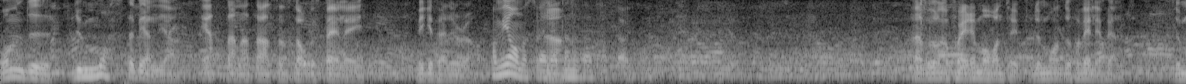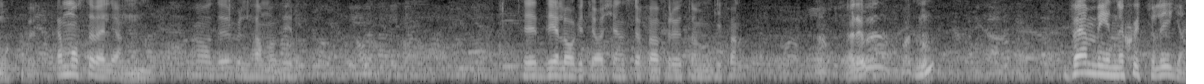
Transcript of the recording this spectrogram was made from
Om du, du måste välja ett annat allsvenskt lag att spela i, vilket väljer du då? Om jag måste välja ja. ett annat allsvenskt lag? Övergången sker imorgon typ. Du, må, du får välja själv. Du måste välja. Jag måste välja? Mm. Ja, det är väl Hammarby då. Det är det laget jag har känslor för förutom Giffarna. Ja, det var ett mm. Vem vinner skytteligan?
